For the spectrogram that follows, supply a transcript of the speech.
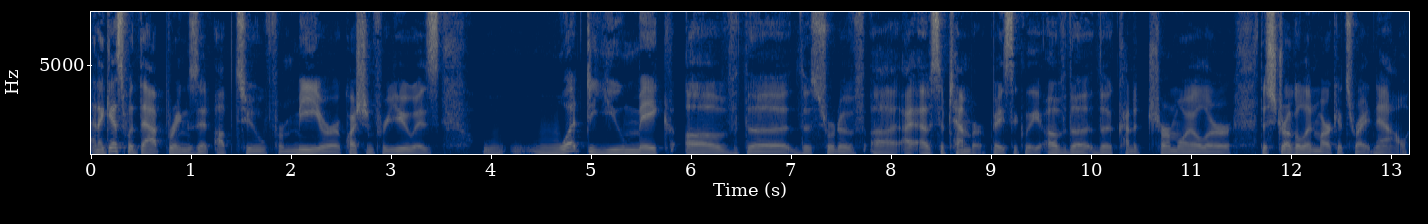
And I guess what that brings it up to for me, or a question for you, is what do you make of the the sort of uh, of September, basically, of the the kind of turmoil or the struggle in markets right now?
